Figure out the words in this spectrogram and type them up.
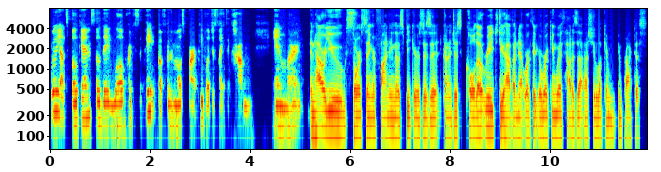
really outspoken, so they will participate. But for the most part, people just like to come and learn. And how are you sourcing or finding those speakers? Is it kind of just cold outreach? Do you have a network that you're working with? How does that actually look in, in practice?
